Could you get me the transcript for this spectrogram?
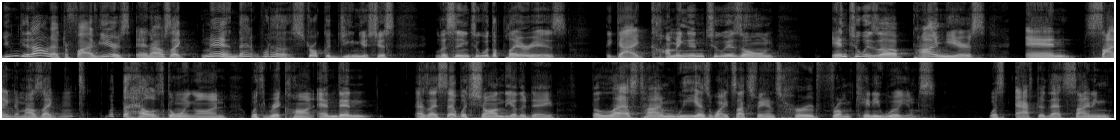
you can get out after five years. And I was like, man, that what a stroke of genius. Just listening to what the player is, the guy coming into his own, into his uh, prime years, and signed him. I was like, mm-hmm. what the hell is going on with Rick Hahn? And then, as I said with Sean the other day, the last time we as White Sox fans heard from Kenny Williams was after that signing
